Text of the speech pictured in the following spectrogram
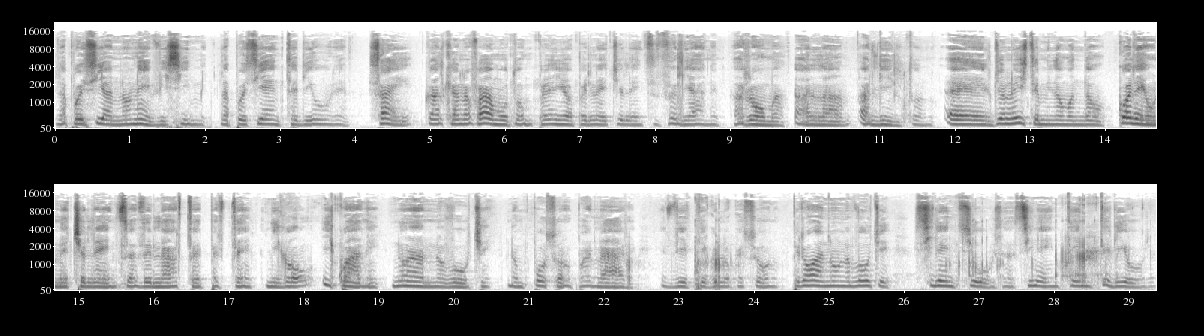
La poesia non è visibile, la poesia è interiore. Sai, qualche anno fa ho avuto un premio per le eccellenze italiane a Roma, alla, all'Hilton. E il giornalista mi domandò qual è un'eccellenza dell'arte per te. Dico, i quali non hanno voce, non possono parlare e dirti quello che sono, però hanno una voce silenziosa, silente, interiore.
